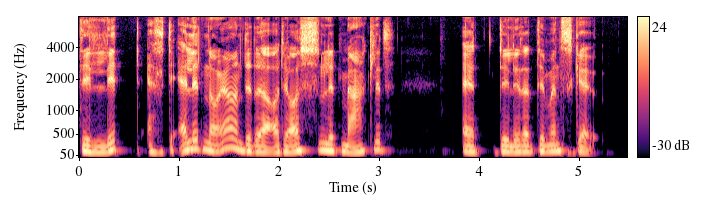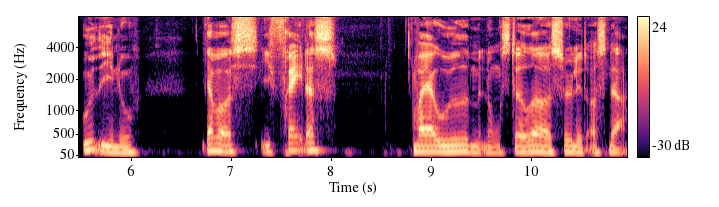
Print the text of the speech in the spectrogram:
det er lidt, altså det er lidt nøjere end det der, og det er også sådan lidt mærkeligt, at det er lidt af det, man skal ud i nu. Jeg var også i fredags, var jeg ude med nogle steder og søge lidt og sådan der.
